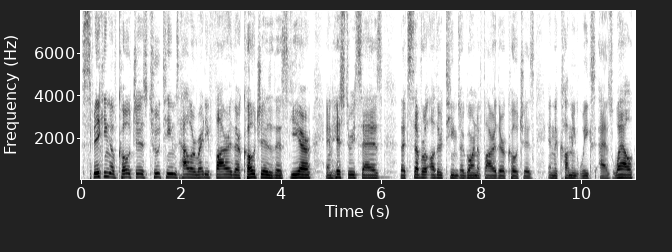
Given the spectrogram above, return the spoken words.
Speaking of coaches, two teams have already fired their coaches this year, and history says that several other teams are going to fire their coaches in the coming weeks as well.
